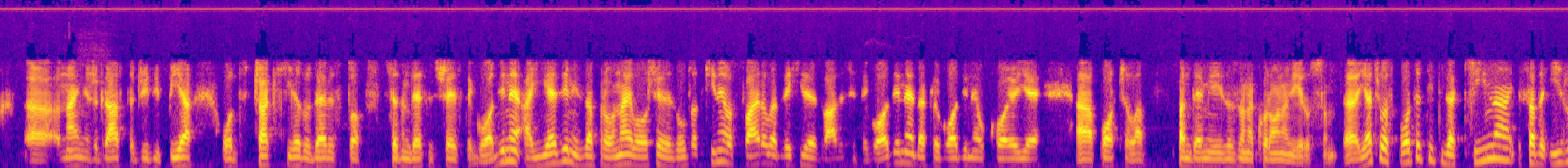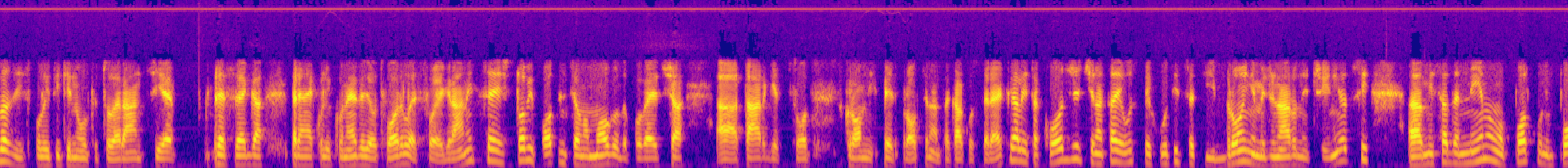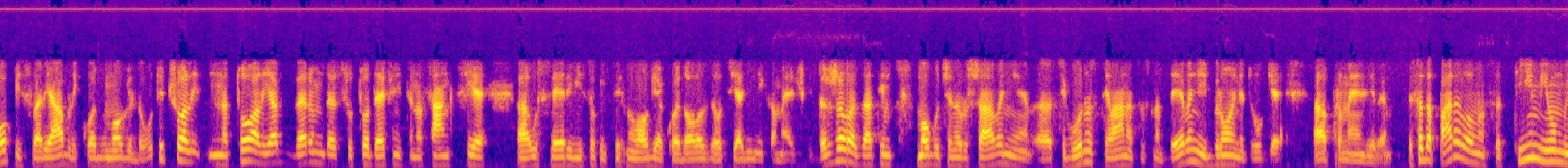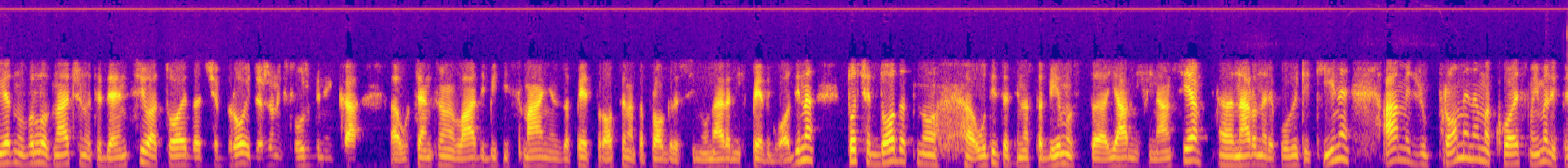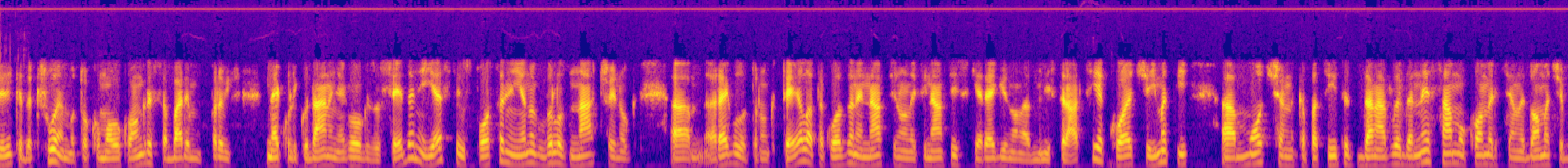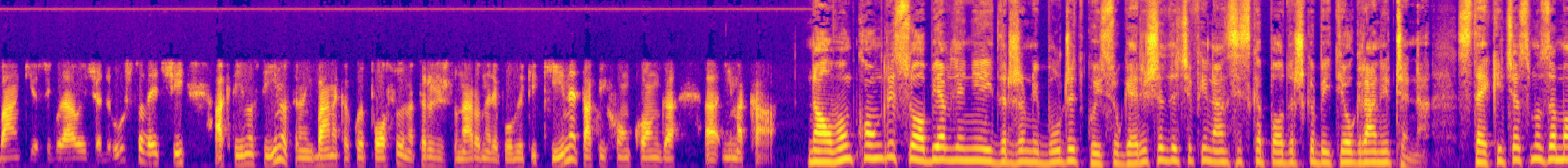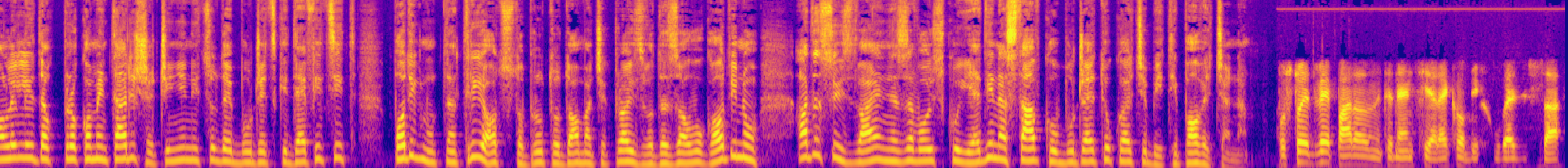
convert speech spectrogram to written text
najnižeg rasta GDP-a od čak 1976. godine, a jedini zapravo najlošiji rezultat Kine je ostvarila 2020. godine, dakle godine u kojoj je a, počela pandemija izazvana koronavirusom. Ja ću vas podsjetiti da Kina sada izlazi iz politike nulte tolerancije pre svega pre nekoliko nedelja otvorila je svoje granice, što bi potencijalno moglo da poveća a, target od skromnih 5% kako ste rekli, ali takođe će na taj uspeh uticati i brojni međunarodni činioci. Mi sada nemamo potpuni popis variabli koje bi mogli da utiču ali, na to, ali ja verujem da su to definitivno sankcije a, u sferi visokih tehnologija koje dolaze od Sjedinjenih američkih država, zatim moguće narušavanje sigurnosti lanaca snabdevanja i brojne druge promenljive. E sada paralelno sa tim imamo jednu vrlo značajnu tendenciju, a to je da će broj državnih službenika u centralnoj vladi biti smanjen za 5% progresivno u narednih 5 godina. To će dodatno uticati na stabilnost javnih financija Narodne republike Kine, a među promenama koje smo imali prilike da čujemo tokom ovog kongresa, barem u prvih nekoliko dana njegovog zasedanja, jeste uspostavljanje jednog vrlo značajnog regulatornog tela, takozvane nacionalne finansijske regionalne administracije, koja će imati moćan kapacitet da nadgleda ne samo komercijalne domaće banke i osiguravajuća društva, već i aktivnosti inostranih banaka koje posluju na tržištu Narodne republike Kine, tako i Hong Konga i Makaa. Na ovom kongresu objavljen je i državni budžet koji sugeriše da će finansijska podrška biti ograničena. Stekića smo zamolili da prokomentariše činjenicu da je budžetski deficit podignut na 3% bruto domaćeg proizvoda za ovu godinu, a da su izdvajanja za vojsku jedina stavka u budžetu koja će biti povećana. Postoje dve paralelne tendencije, rekao bih, u vezi sa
